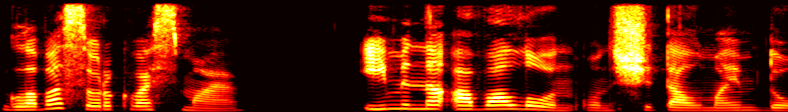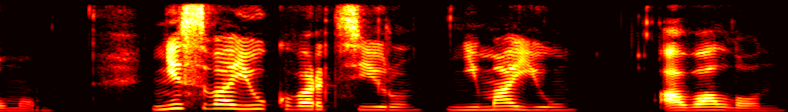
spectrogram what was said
Глава 48. Именно Авалон он считал моим домом. Не свою квартиру, не мою, Авалон.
